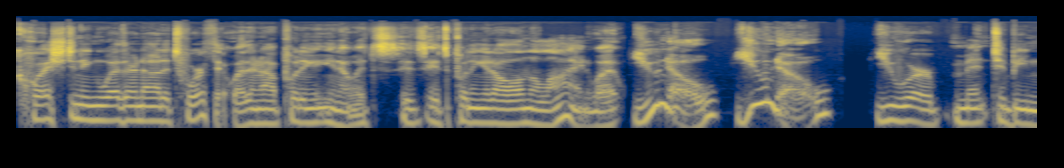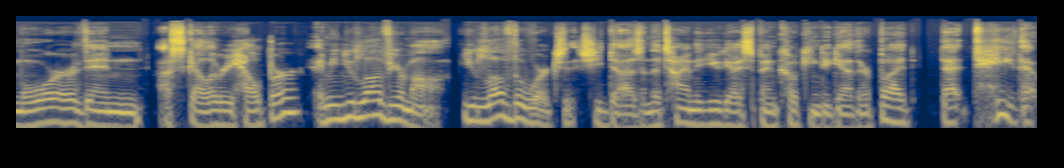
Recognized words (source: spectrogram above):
questioning whether or not it's worth it, whether or not putting, you know, it's, it's, it's putting it all on the line. What you know, you know, you were meant to be more than a scullery helper. I mean, you love your mom. You love the work that she does and the time that you guys spend cooking together. But that taste, that,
